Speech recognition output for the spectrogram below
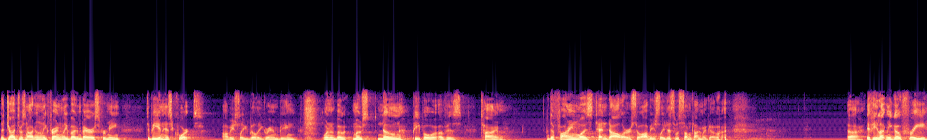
The judge was not only friendly, but embarrassed for me to be in his court. Obviously, Billy Graham being one of the most known people of his time. The fine was $10, so obviously this was some time ago. uh, if he let me go free,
